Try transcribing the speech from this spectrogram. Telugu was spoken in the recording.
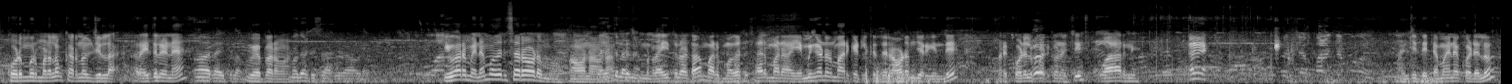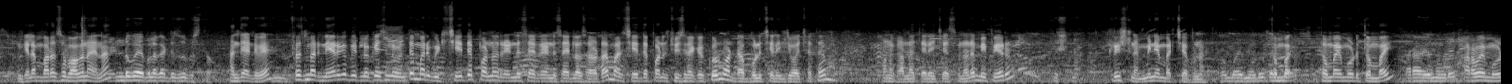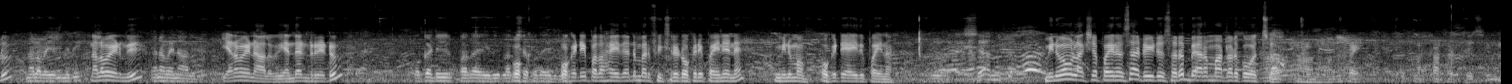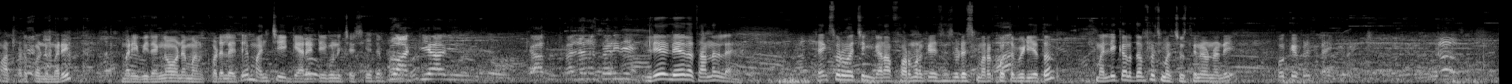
కొడుమూరు మండలం కర్నూలు జిల్లా. రైతులేనా? రైతుల. వ్యాపారమా? మొదటిసారి రావడం. ఈ వారమేనా మొదటిసారి రావడం అవునా? రైతులట మరి మొదటిసారి మన ఎమ్మిగండూరు మార్కెట్లకి అయితే రావడం జరిగింది. మరి కొడలు పట్టుకొని వచ్చి వారిని. మంచి దిట్టమైన కొడలు. గెలం భరోసా బాగున్నాయనా? రెండు వైపులా కట్టి చూపిస్తాం. అంతే అంటే ఫ్రెండ్స్ మరి నేరుగా వీటి లొకేషన్లో వెళ్తే మరి వీటి చేతే పన్ను రెండు సైడ్ రెండు సైడ్లో సాట మరి చేతే పన్ను చూసినాక కూడా మన డబ్బులు చెల్లించవచ్చు అయితే మనకు అన్న తెలియజేస్తున్నాడు మీ పేరు? కృష్ణ. కృష్ణ. మీ నెంబర్ చెప్పున? తొంభై మూడు తొంభై తొంభై మూడు తొంభై. అరవై మూడు అరవై మూడు నలభై ఎనిమిది నలభై ఎనిమిది ఎనభై నాలుగు. ఎనభై నాలుగు. ఎంతంటే రేటు? ఒకటి పదహైదు లక్ష పదహైదు. ఒకటి పదహైదు అంటే మరి ఫిక్స్ రేట్ ఒకటి పైననే? మినిమం ఒకటి ఐదు పైన. మినిమం లక్ష పైన వస్తే అటు ఇటు వస్తారో బేరం మాట్లాడుకోవచ్చు. రైట్ కాంటాక్ట్ చేసి మాట్లాడుకోండి మరి. మరి ఈ విధంగా ఉండే మన కొడలు అయితే మంచి గ్యారంటీ గురించి చేసి అయితే లేదు లేదు తన్నదిలే thanks for watching Gana farmer creations videos మరొక కొత్త వీడియోతో మళ్ళీ కలుద్దాం ఫ్రెండ్స్ మరి చూస్తూనే ఉండండి. Okay friends thank you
